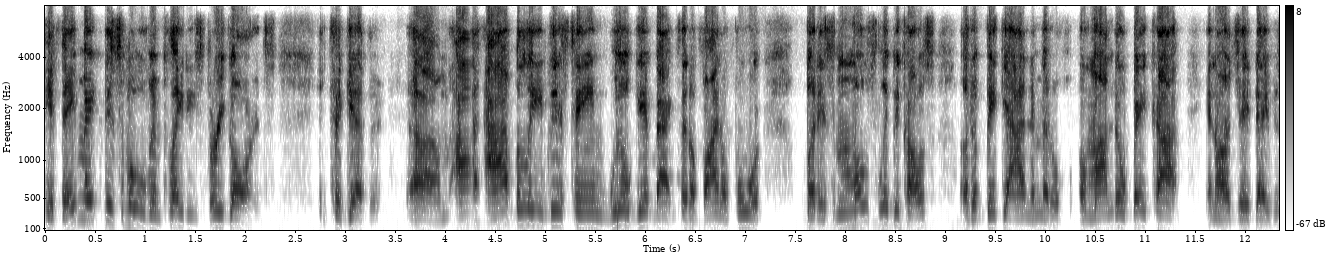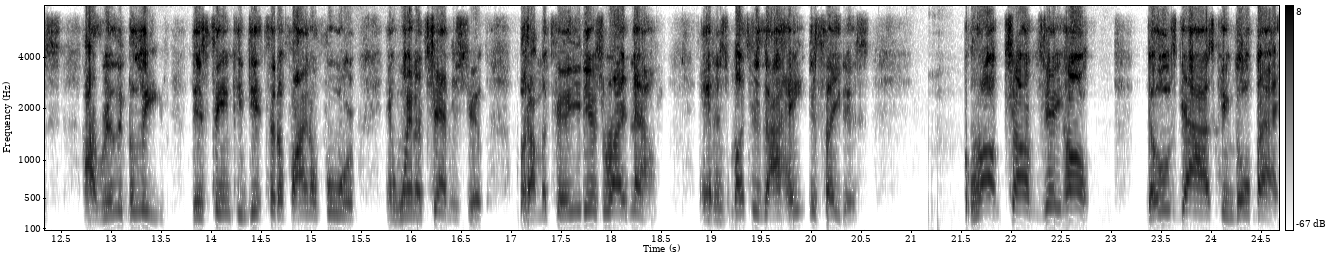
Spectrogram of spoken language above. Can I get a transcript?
if they make this move and play these three guards together, um, I, I, believe this team will get back to the Final Four, but it's mostly because of the big guy in the middle, Armando Bacot and R.J. Davis. I really believe this team can get to the Final Four and win a championship. But I'm gonna tell you this right now, and as much as I hate to say this, Rock Chalk Jayhawk those guys can go back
